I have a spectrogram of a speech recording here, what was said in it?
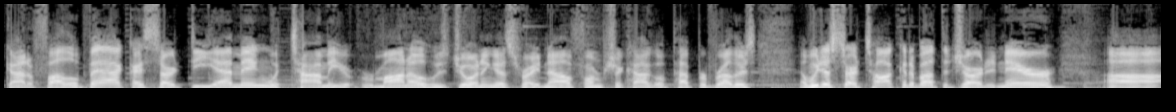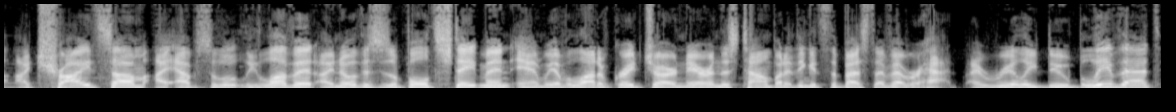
got to follow back. I start DMing with Tommy Romano, who's joining us right now from Chicago Pepper Brothers, and we just start talking about the Giardiniera. Uh, I tried some. I absolutely love it. I know this is a bold statement, and we have a lot of great Giardiniera in this town, but I think it's the best I've ever had. I really do believe that,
